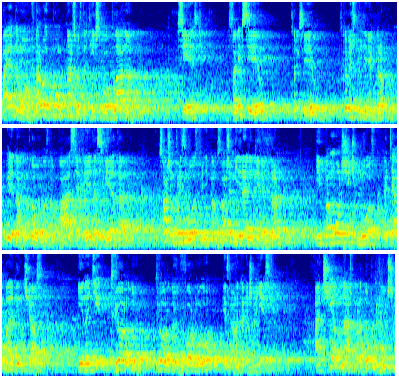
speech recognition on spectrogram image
Поэтому второй пункт нашего стратегического плана – сесть с Алексеем, с Алексеем, с коммерческим директором, или там, кто у нас там, Вася, Федя, Света, с вашим производственником, с вашим генеральным директором, и поморщить мозг хотя бы один час, и найти твердую, твердую формулу, если она, конечно, есть, а чем наш продукт лучше.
